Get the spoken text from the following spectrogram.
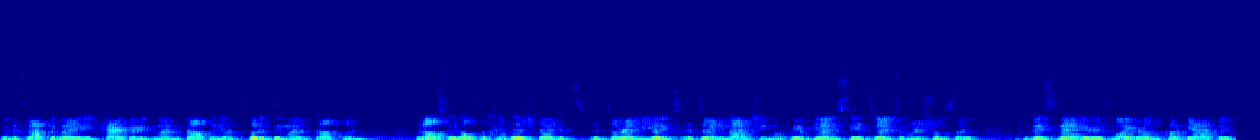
if it's after by or even by Metaltalin, he understood it's even by Metaltalin. And also he holds a chiddush that it's it's already yoitz, it's already managing of fear of yoitzi, it's yoitzim reshusai. The Beis Meir is Meir on the Chok Yaakov.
